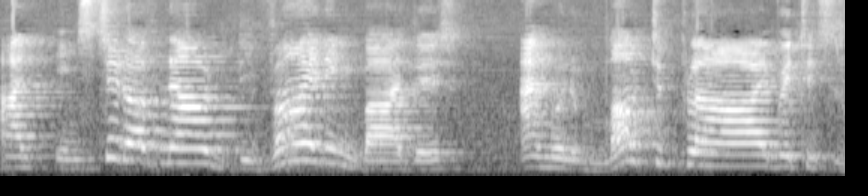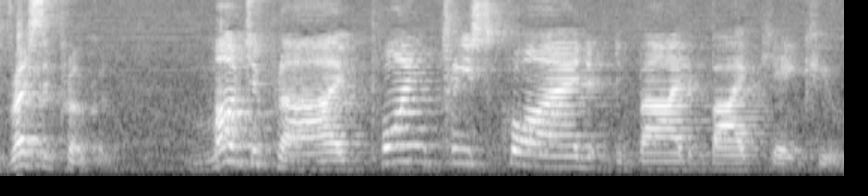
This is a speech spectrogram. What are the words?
And instead of now dividing by this, I'm going to multiply with its reciprocal. Multiply 0.3 squared divided by KQ. Do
